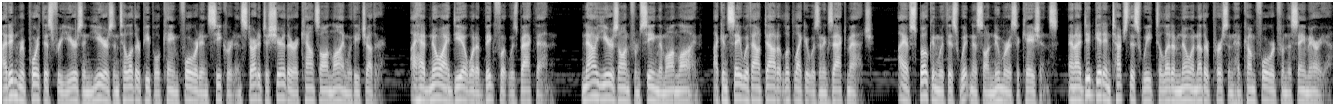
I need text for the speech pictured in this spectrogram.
I didn't report this for years and years until other people came forward in secret and started to share their accounts online with each other. I had no idea what a Bigfoot was back then. Now years on from seeing them online, I can say without doubt it looked like it was an exact match. I have spoken with this witness on numerous occasions, and I did get in touch this week to let him know another person had come forward from the same area.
